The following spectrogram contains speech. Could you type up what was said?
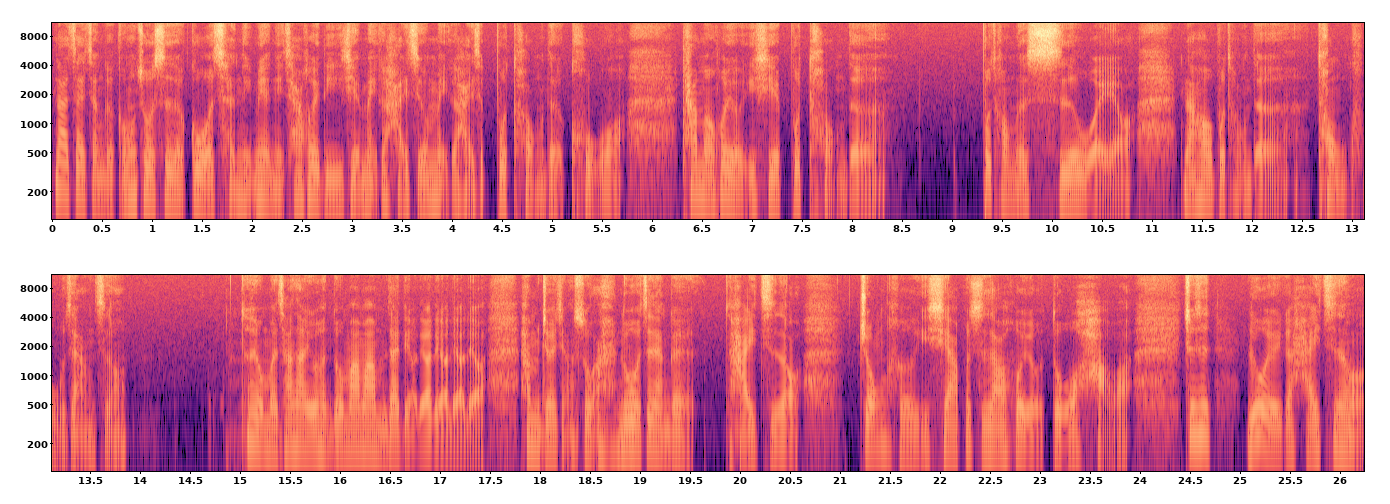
那在整个工作室的过程里面，你才会理解每个孩子有每个孩子不同的苦哦，他们会有一些不同的不同的思维哦，然后不同的痛苦这样子哦。所以我们常常有很多妈妈，我们在聊聊聊聊聊，他们就会讲说啊，如果这两个孩子哦。”综合一下，不知道会有多好啊！就是如果有一个孩子哦，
